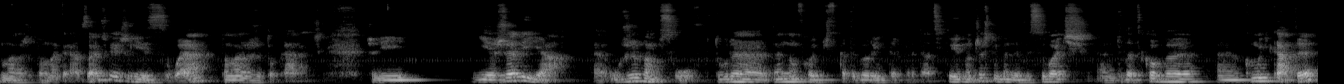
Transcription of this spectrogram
to należy to nagradzać, a jeżeli jest złe, to należy to karać. Czyli jeżeli ja E, używam słów, które będą wchodzić w kategorię interpretacji, to jednocześnie będę wysyłać e, dodatkowe e, komunikaty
